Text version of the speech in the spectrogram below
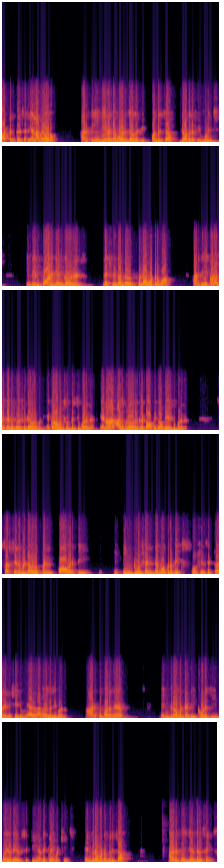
art and culture எல்லாமே வரும். அடுத்து இந்தியன் அண்ட் வேர்ல்டு ஜியோகிரபி வந்துருச்சா? ஜியோகிரபி முடிஞ்சு. Indian polity and governance Laxmikanth ஃபுல்லாக ஓட்டுறோமா அடுத்து economic and social development economics வந்துருச்சு பாருங்க. ஏன்னா அதுக்குள்ள இருக்க டாபிக் அப்படியே இருக்கு பாருங்க. Sustainable development poverty inclusion demographics social sector initiative எல்லாமே வந்துருச்சு பாருங்க. அடுத்து பாருங்க environment and ecology biodiversity and climate change environment வந்துருச்சா? அடுத்து ஜென்ரல் சயின்ஸ்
